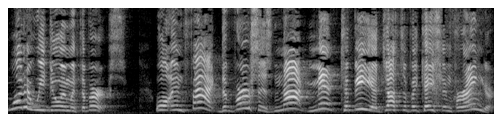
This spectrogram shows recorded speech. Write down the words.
What are we doing with the verse? Well, in fact, the verse is not meant to be a justification for anger.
